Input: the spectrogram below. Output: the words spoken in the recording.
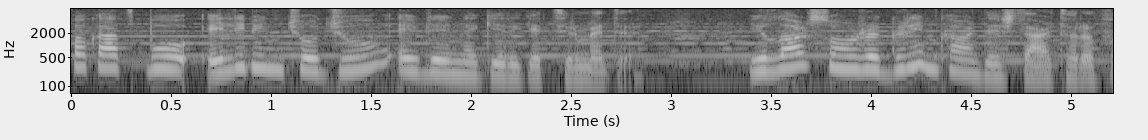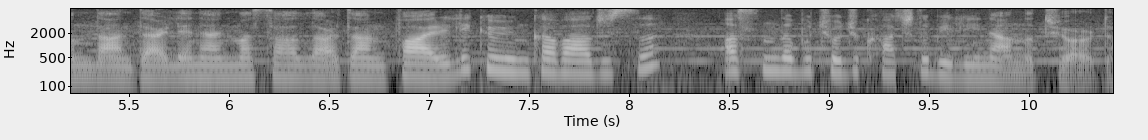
Fakat bu 50 bin çocuğu evlerine geri getirmedi. Yıllar sonra Grimm kardeşler tarafından derlenen masallardan Fareli Köyün kavalcısı aslında bu çocuk haçlı birliğini anlatıyordu.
